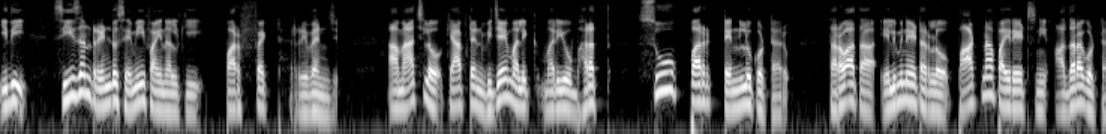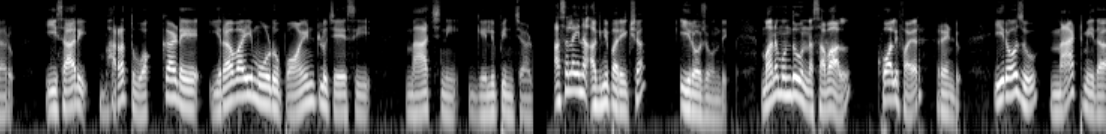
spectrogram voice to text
ఇది సీజన్ రెండు సెమీఫైనల్కి పర్ఫెక్ట్ రివెంజ్. ఆ మ్యాచ్లో కెప్టెన్ విజయ్ మలిక్ మరియు భరత్ సూపర్ టెన్లు కొట్టారు. తర్వాత ఎలిమినేటర్లో పాట్నా పైరేట్స్ని అదరగొట్టారు. ఈసారి భరత్ ఒక్కడే ఇరవై మూడు పాయింట్లు చేసి మ్యాచ్ని గెలిపించాడు. అసలైన అగ్ని పరీక్ష ఈరోజు ఉంది. మన ముందు ఉన్న సవాల్ క్వాలిఫైయర్ రెండు. ఈరోజు మ్యాట్ మీద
